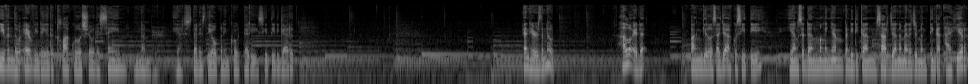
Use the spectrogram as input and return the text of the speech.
even though every day the clock will show the same number. Yes, that is the opening quote dari Siti di Garut. And here's the note. Halo Eda, panggil saja aku Siti yang sedang mengenyam pendidikan sarjana manajemen tingkat akhir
